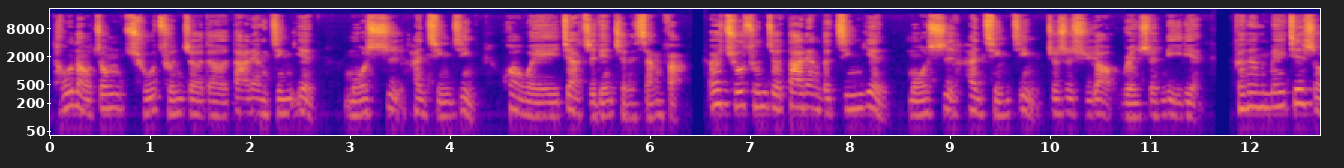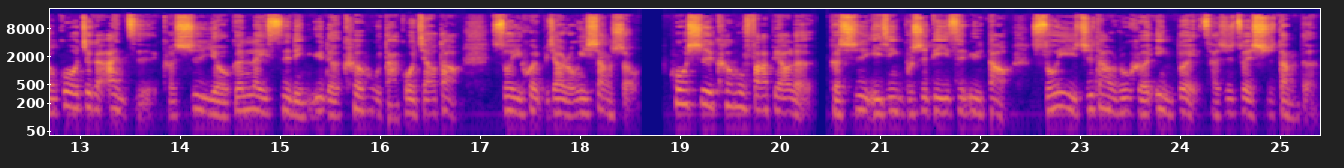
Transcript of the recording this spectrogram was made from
头脑中储存着的大量经验、模式和情境，化为价值连城的想法。而储存着大量的经验模式和情境，就是需要人生历练。可能没接手过这个案子，可是有跟类似领域的客户打过交道，所以会比较容易上手。或是客户发飙了，可是已经不是第一次遇到，所以知道如何应对才是最适当的。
